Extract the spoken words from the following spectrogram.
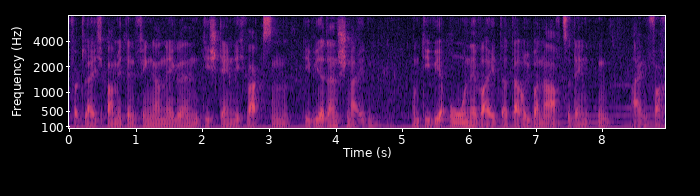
Vergleichbar mit den Fingernägeln, die ständig wachsen, die wir dann schneiden und die wir ohne weiter darüber nachzudenken einfach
